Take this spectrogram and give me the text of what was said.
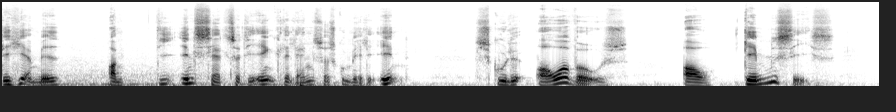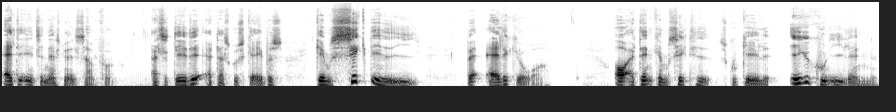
det her med, om de indsatser, de enkelte lande så skulle melde ind, skulle overvåges og gennemses af det internationale samfund. Altså dette, at der skulle skabes gennemsigtighed i, hvad alle gjorde. og at den gennemsigtighed skulle gælde ikke kun i-landene,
